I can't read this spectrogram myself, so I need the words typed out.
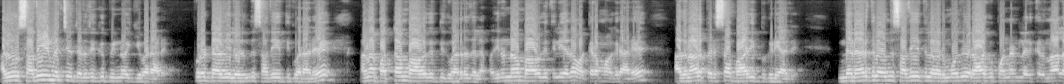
அதுவும் சதய நட்சத்திரத்துக்கு பின்னோக்கி வராரு. புரட்டாதியிலிருந்து சதயத்துக்கு வராரு. ஆனா பத்தாம் பாவகத்துக்கு வர்றதில்ல. பதினொன்னாம் பாவகத்திலேயே தான் வக்கரமாகிறாரு. அதனால பெருசா பாதிப்பு கிடையாது. இந்த நேரத்துல வந்து சதயத்துல வரும்போது ராகு பன்னெண்டுல இருக்கிறதுனால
